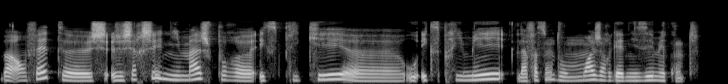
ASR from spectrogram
Bah, en fait, euh, je cherchais une image pour euh, expliquer euh, ou exprimer la façon dont moi j'organisais mes comptes.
